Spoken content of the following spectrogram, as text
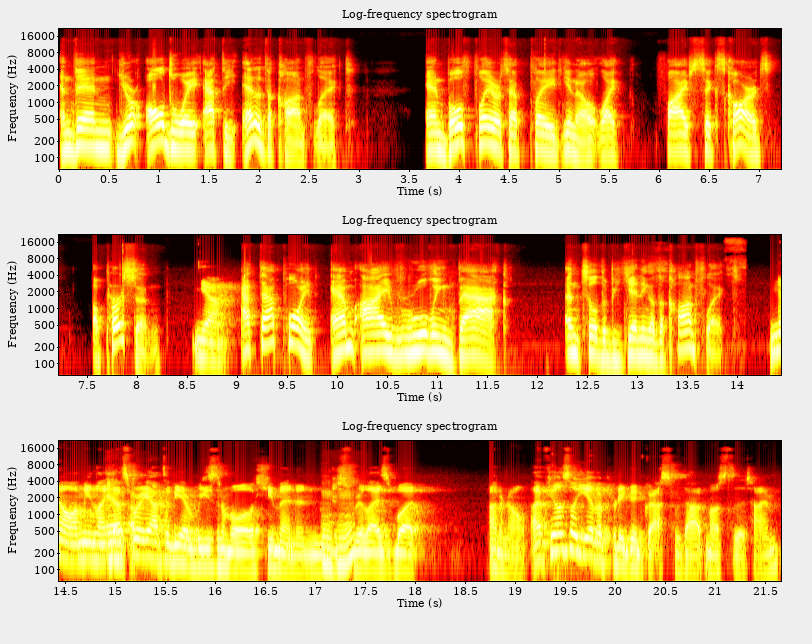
and then you're all the way at the end of the conflict and both players have played, you know, like 5 6 cards a person, Yeah. at that point am I ruling back until the beginning of the conflict? No, I mean like And, that's uh, where you have to be a reasonable human and just Mhm. realize what I don't know. I feel like you have a pretty good grasp of that most of the time.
